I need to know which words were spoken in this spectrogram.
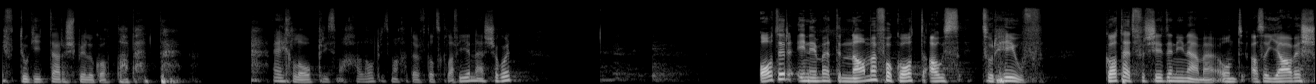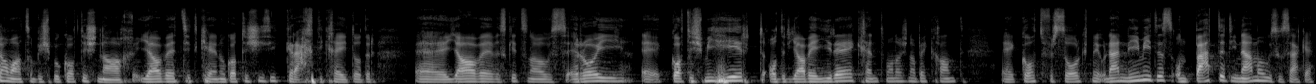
ich tue Gitarre spielen und Gott anbeten. Ich Lobpreis machen, Lobpreis machen, dürfte das Klavier nehmen, ist schon gut. Oder ich nehme den Namen von Gott als zur Hilfe. Gott hat verschiedene Namen. Und also Yahweh Shammah zum Beispiel, Gott ist nach. Yahweh Zitkenu, Gott ist unsere Gerechtigkeit. Oder äh, Yahweh, was gibt es noch als Eroi? Äh, Gott ist mein Hirt. Oder Yahweh Ire, kennt man noch bekannt. Äh, Gott versorgt mich. Und dann nehme ich das und bete die Namen aus und sage,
